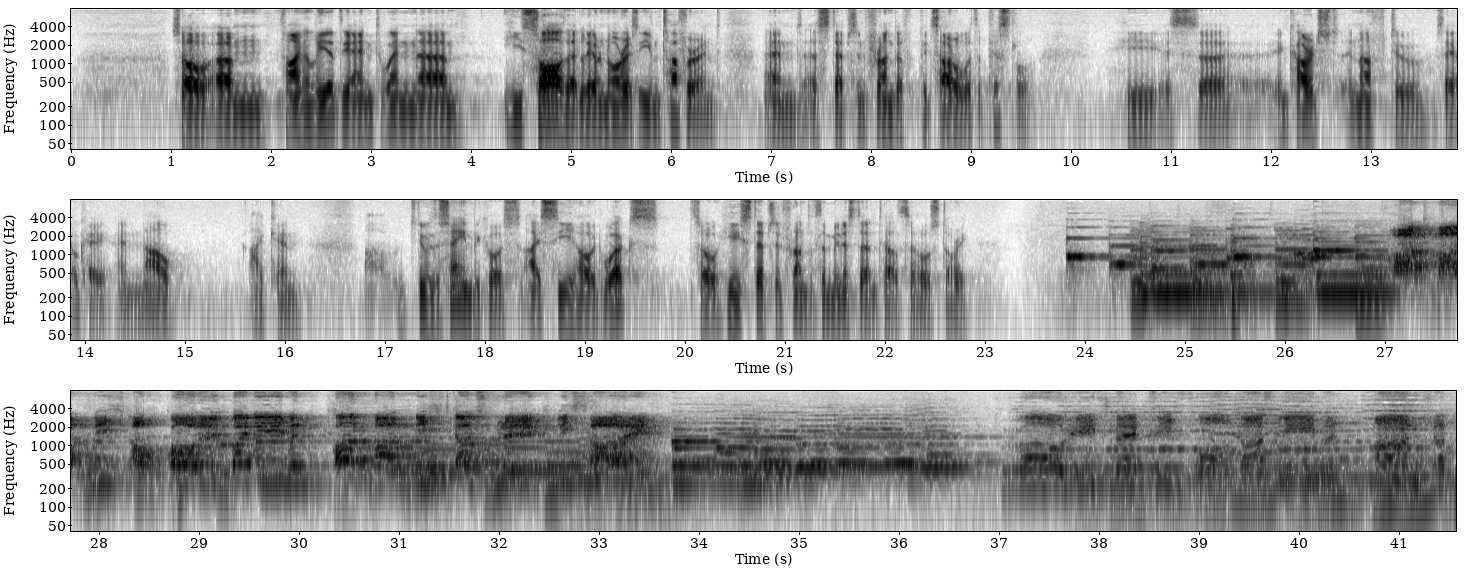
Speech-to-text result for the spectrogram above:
So um, finally, at the end, when um, he saw that Leonore is even tougher and and uh, steps in front of Pizarro with a pistol, he is uh, encouraged enough to say, "Okay, and now I can uh, do the same because I see how it works." So he steps in front of the minister and tells the whole story.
